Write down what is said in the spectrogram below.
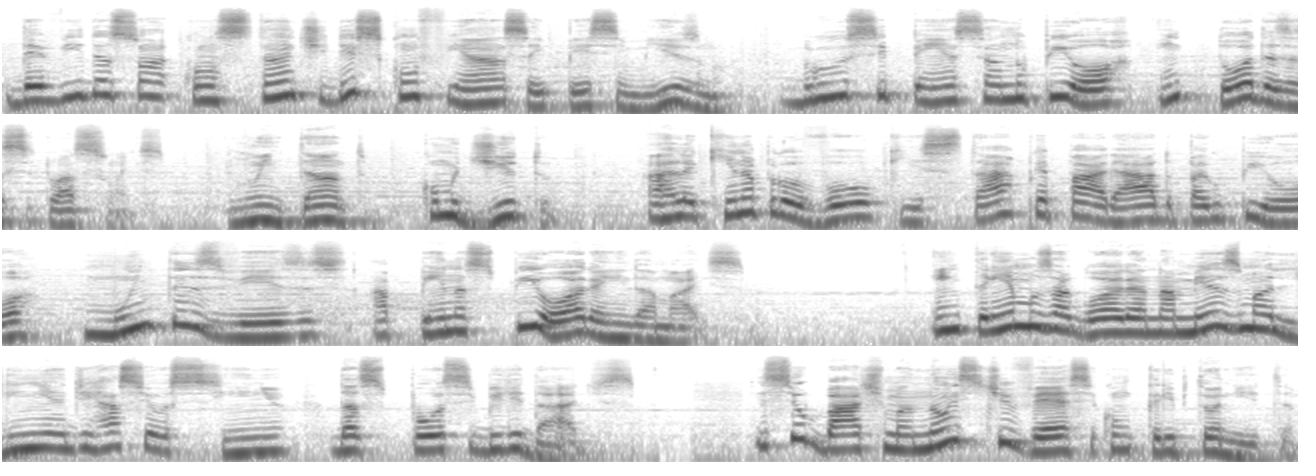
Devido à sua constante desconfiança e pessimismo, Bruce pensa no pior em todas as situações. No entanto, como dito, Arlequina provou que estar preparado para o pior muitas vezes apenas piora ainda mais. Entremos agora na mesma linha de raciocínio das possibilidades. E se o Batman não estivesse com Kryptonita?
